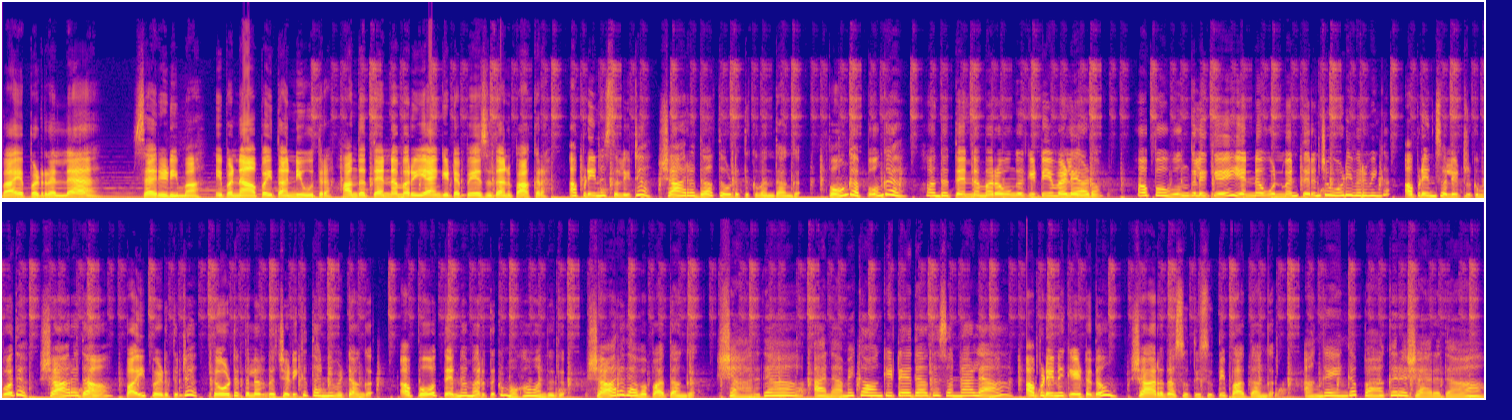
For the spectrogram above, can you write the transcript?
பயப்படுறல்ல? சரிடிமா இப்ப நான் போய் தண்ணி ஊத்துறேன். அந்த தென்னை மரம் என்கிட்ட பேசுதான்னு பாக்குறேன். அப்படின்னு சொல்லிட்டு சாரதா தோட்டத்துக்கு வந்தாங்க. போங்க போங்க. அந்த தென்னை மரம் உங்ககிட்டயும் விளையாடும். அப்போ உங்களுக்கு என்ன உண்மைன்னு தெரிஞ்சு ஓடி வருவீங்க? அப்படின்னு சொல்லிட்டு இருக்கும்போது சாரதா பைப் எடுத்துட்டு தோட்டத்துல இருந்த செடிக்கு தண்ணி விட்டாங்க. அப்போ தென்னை மரத்துக்கு முகம் வந்தது. சாரதாவை பார்த்தாங்க. சாரதா அனாமிகா உன்கிட்ட ஏதாவது சொன்னாளா? அப்படின்னு கேட்டதும் சாரதா சுத்தி சுத்தி பார்த்தாங்க. அங்க எங்க பாக்குற சாரதா?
